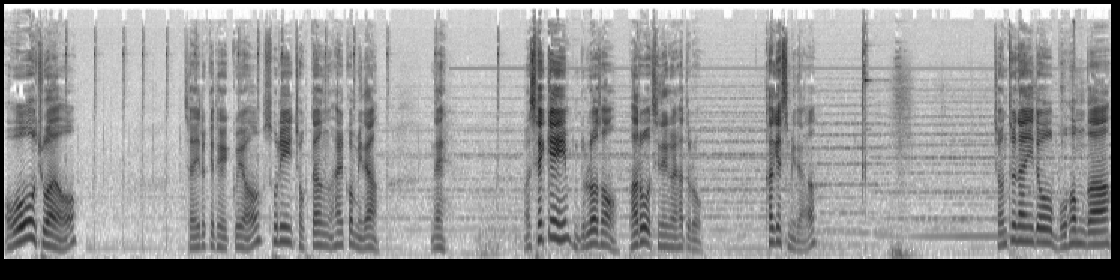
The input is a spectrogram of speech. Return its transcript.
오, 좋아요. 자, 이렇게 되어 있고요 소리 적당할 겁니다. 네. 어, 새 게임 눌러서 바로 진행을 하도록 하겠습니다. 전투 난이도 모험가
